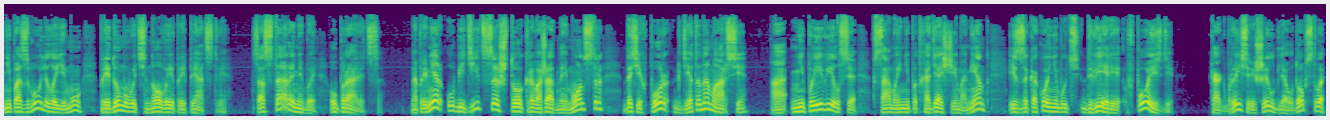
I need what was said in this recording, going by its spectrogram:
не позволило ему придумывать новые препятствия. Со старыми бы управиться. Например, убедиться, что кровожадный монстр до сих пор где-то на Марсе, а не появился в самый неподходящий момент из-за какой-нибудь двери в поезде, как Брысь решил для удобства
